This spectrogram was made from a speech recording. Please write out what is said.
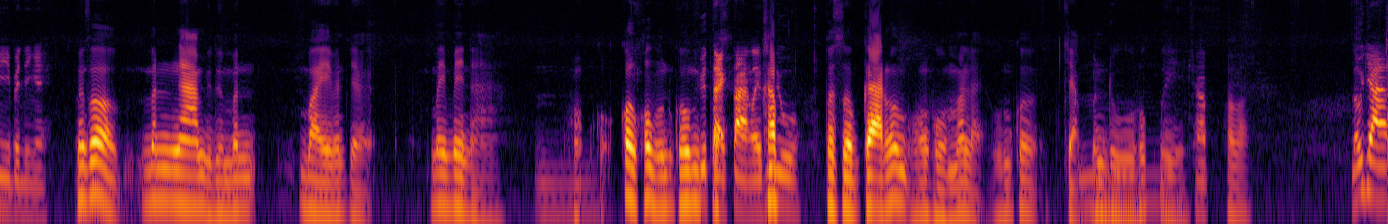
มีเป็นยังไง มันก็มันงามอยู่แต่มัน ใบมันจะไม่ไม่หนาอืมก็ก็ก็ผมก็คือแตกต่างเลยครัพี่บดูประสบการณ์ของผมนั่นแหละ ผมก็จับมันดูทุกปีครับ เพราะว่าแล้วยาง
